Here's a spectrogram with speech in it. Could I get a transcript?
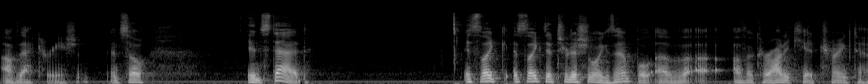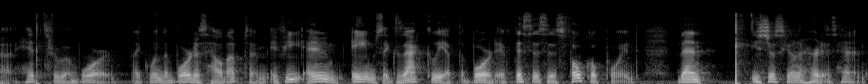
of that creation. And so instead, it's like it's like the traditional example of uh, of a karate kid trying to hit through a board. Like when the board is held up to him, if he aim, aims exactly at the board, if this is his focal point, then he's just going to hurt his hand.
